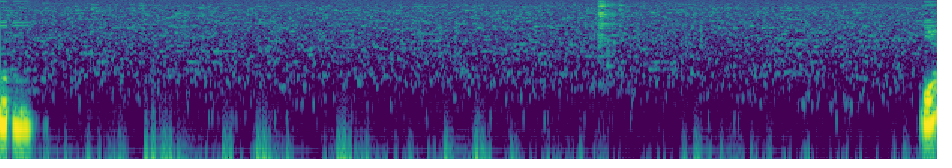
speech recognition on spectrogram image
Mm-mm. Yeah.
